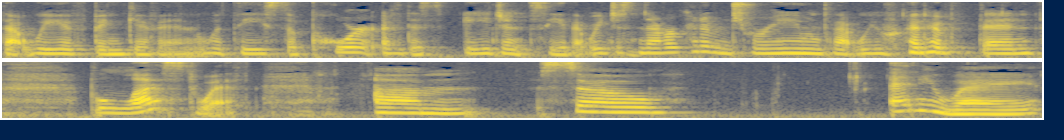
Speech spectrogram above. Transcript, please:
that we have been given with the support of this agency that we just never could have dreamed that we would have been blessed with. Um, so, anyway,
